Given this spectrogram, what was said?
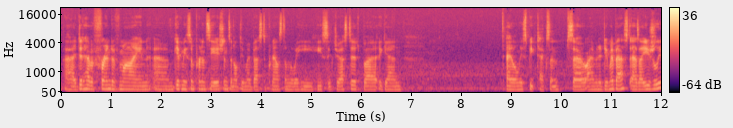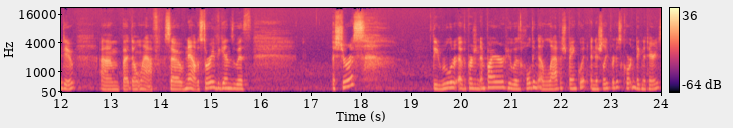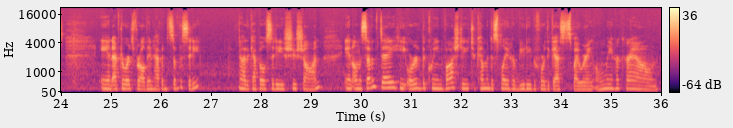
Uh, I did have a friend of mine um, give me some pronunciations, and I'll do my best to pronounce them the way he, he suggested. But again, I only speak Texan, so I'm going to do my best, as I usually do. Um, but don't laugh. So now the story begins with Ahasuerus, the ruler of the Persian Empire, who was holding a lavish banquet initially for his court and dignitaries, and afterwards for all the inhabitants of the city, uh, the capital city Shushan. And on the seventh day, he ordered the queen Vashti to come and display her beauty before the guests by wearing only her crown.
